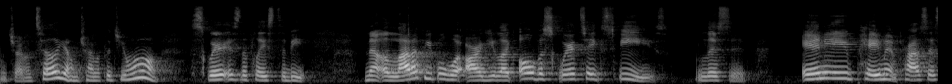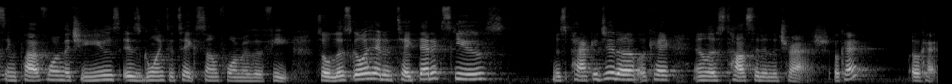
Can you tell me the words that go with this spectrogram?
I'm trying to tell you, I'm trying to put you on. Square is the place to be. Now, a lot of people will argue like, oh, but Square takes fees. Listen, any payment processing platform that you use is going to take some form of a fee. So let's go ahead and take that excuse, let's package it up, okay, and let's toss it in the trash, okay? Okay,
